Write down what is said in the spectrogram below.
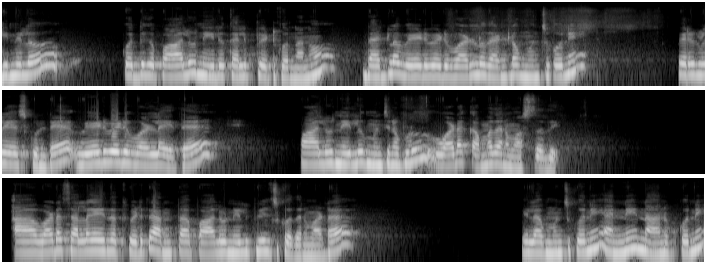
గిన్నెలో కొద్దిగా పాలు నీళ్ళు కలిపి పెట్టుకున్నాను. దాంట్లో వేడివేడి వడలు దాంట్లో ముంచుకొని పెరుగులు వేసుకుంటే వేడివేడి వడలు అయితే పాలు నీళ్ళు ముంచినప్పుడు వడ కమ్మదనం వస్తుంది. ఆ వడ చల్లగా అయిన తర్వాత పెడితే అంత పాలు నీళ్ళు పీల్చుకోదనమాట. ఇలా ముంచుకొని అన్నీ నానుపుకొని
